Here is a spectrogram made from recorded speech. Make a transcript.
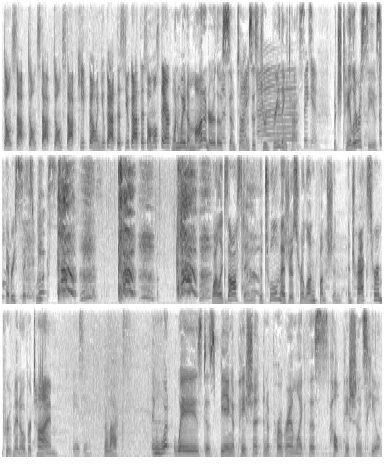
Don't stop, don't stop, don't stop. Keep going. You got this, you got this, almost there. One way to monitor those symptoms is through breathing tests, which Taylor receives every six weeks. While exhausting, the tool measures her lung function and tracks her improvement over time. Easy. Relax. In what ways does being a patient in a program like this help patients heal?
